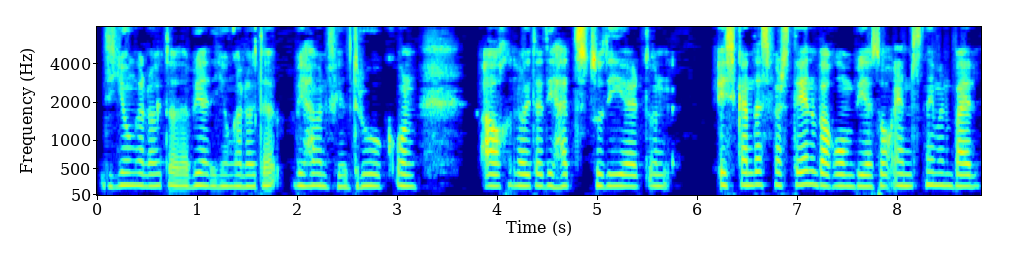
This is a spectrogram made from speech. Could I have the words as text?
die jungen Leute oder wir, die jungen Leute, wir haben viel Druck und auch Leute, die hat studiert und ich kann das verstehen, warum wir so ernst nehmen, weil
